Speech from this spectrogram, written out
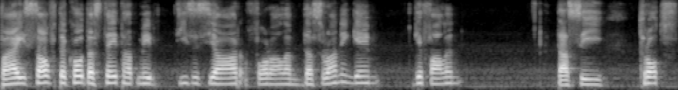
Bei South Dakota State hat mir dieses Jahr vor allem das Running Game gefallen, dass sie trotz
